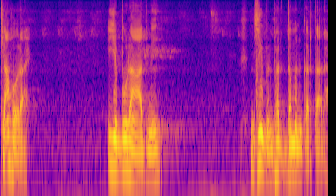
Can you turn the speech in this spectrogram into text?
क्या हो रहा है? ये बूढ़ा आदमी जीवन भर दमन करता रहा।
